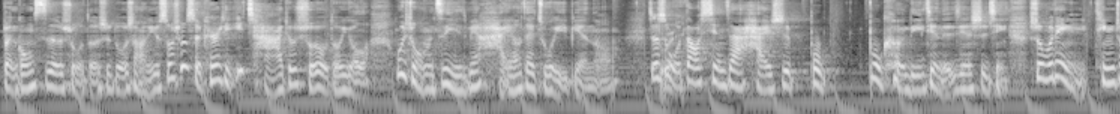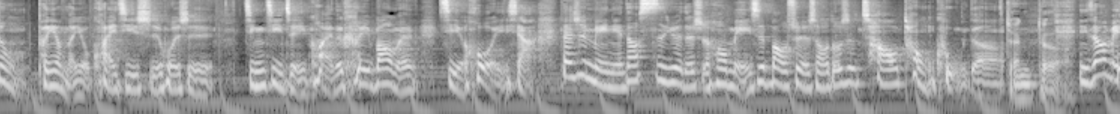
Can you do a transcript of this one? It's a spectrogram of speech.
本公司的所得是多少？你的 Social Security 一查就所有都有了。为什么我们自己这边还要再做一遍呢？这是我到现在还是不不可理解的一件事情。说不定听众朋友们有会计师或者是。经济这一块的可以帮我们解惑一下，但是每年到四月的时候，每一次报税的时候都是超痛苦的，真的。你知道每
